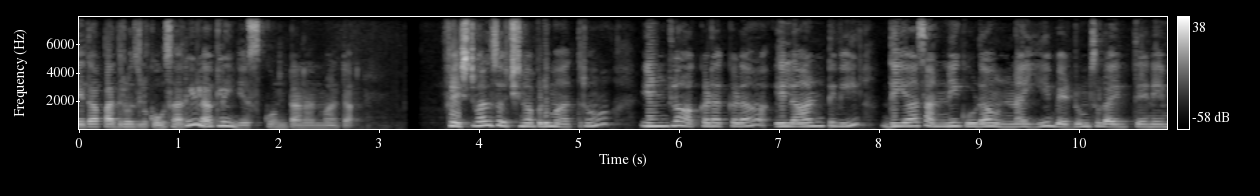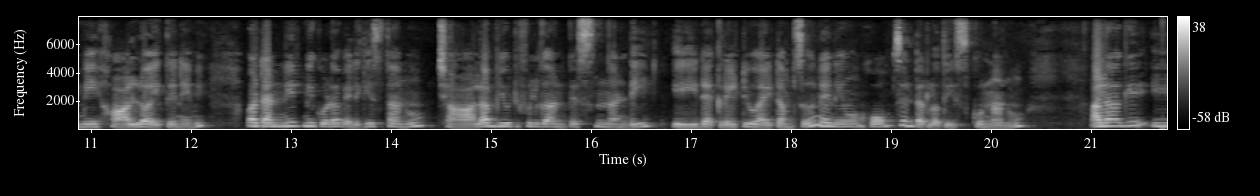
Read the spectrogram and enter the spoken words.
లేదా పది రోజులకు ఒకసారి ఇలా క్లీన్ చేసుకుంటానమాట ఫెస్టివల్స్ వచ్చినప్పుడు మాత్రం ఇంట్లో అక్కడక్కడ ఇలాంటివి దియాస్ అన్నీ కూడా ఉన్నాయి బెడ్రూమ్స్లో అయితేనేమి హాల్లో అయితేనేమి. వాటన్నిటిని కూడా వెలిగిస్తాను. చాలా బ్యూటిఫుల్గా అనిపిస్తుందండి ఈ డెకరేటివ్ ఐటమ్స్ నేను హోమ్ సెంటర్లో తీసుకున్నాను. అలాగే ఈ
